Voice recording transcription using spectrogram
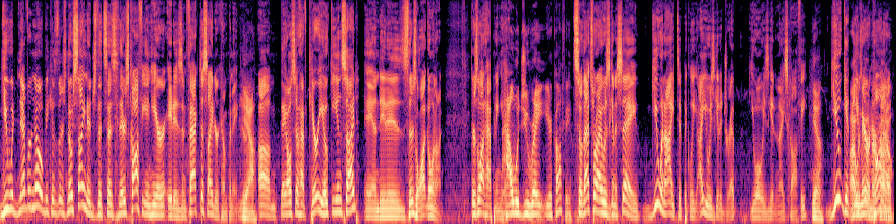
you would never know because there's no signage that says there's coffee in here. It is in fact a cider company. Yeah. Um, they also have karaoke inside, and it is there's a lot going on. There's a lot happening here. How would you rate your coffee? So that's what I was gonna say. You and I typically, I always get a drip. You always get a nice coffee. Yeah. You get the I always get Americano. Americano.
